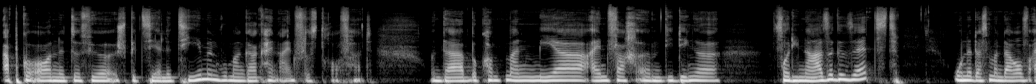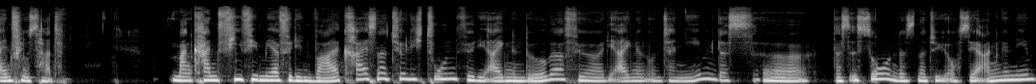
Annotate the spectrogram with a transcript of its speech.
Abgeordnete für spezielle Themen, wo man gar keinen Einfluss drauf hat. Und da bekommt man mehr einfach ähm, die Dinge vor die Nase gesetzt, ohne dass man darauf Einfluss hat. Man kann viel, viel mehr für den Wahlkreis natürlich tun, für die eigenen Bürger, für die eigenen Unternehmen. Das, äh, das ist so und das ist natürlich auch sehr angenehm.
